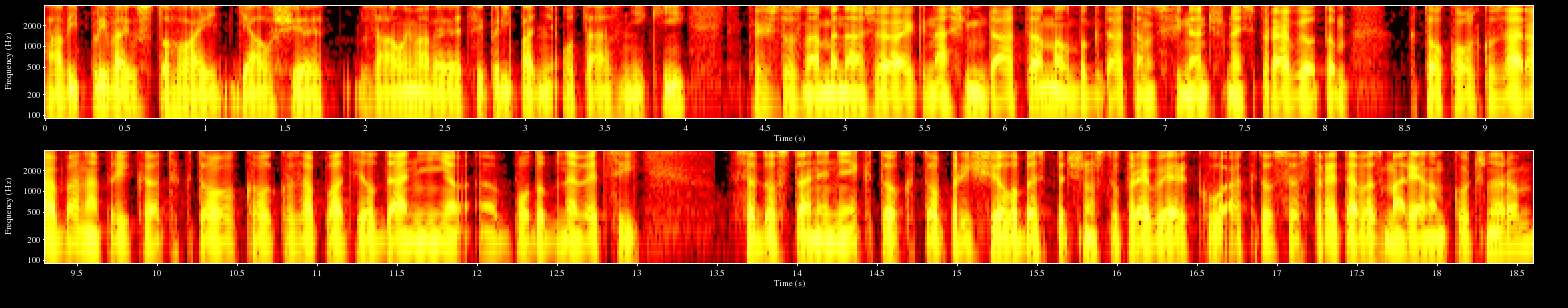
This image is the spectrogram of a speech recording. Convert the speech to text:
A vyplývajú z toho aj ďalšie zaujímavé veci, prípadne otázniky. Takže to znamená, že aj k našim dátam alebo k dátam z finančnej správy o tom, kto koľko zarába napríklad, kto koľko zaplatil daní a podobné veci, sa dostane niekto, kto prišiel o bezpečnostnú previerku a kto sa stretáva s Marianom Kočnerom?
